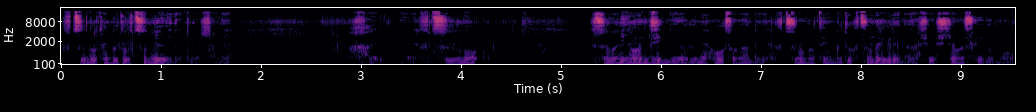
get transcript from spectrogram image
普通の天狗と普通の幽霊になってましたね。はい。普通の、普通の日本人によるね、放送なんでね、普通の天狗と普通の幽霊の話をしてますけども、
